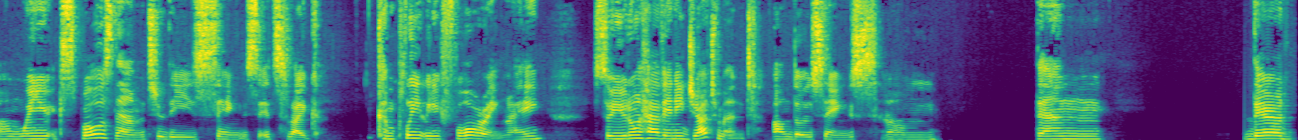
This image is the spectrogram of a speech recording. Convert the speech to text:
um, when you expose them to these things, it's like completely foreign, right? So you don't have any judgment on those things. Um, then their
